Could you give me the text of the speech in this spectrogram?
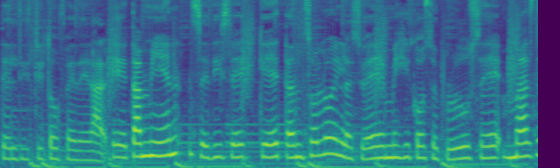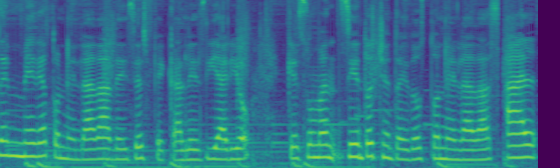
del Distrito Federal. Eh, también se dice que tan solo en la Ciudad de México se produce más de media tonelada de heces fecales diario que suman 182 toneladas al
